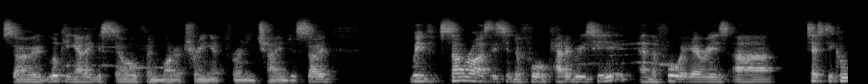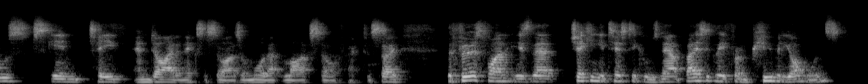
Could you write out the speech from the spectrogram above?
So, looking at it yourself and monitoring it for any changes. So, we've summarized this into four categories here, and the four areas are testicles, skin, teeth, and diet and exercise, or more that lifestyle factor. So, the first one is that checking your testicles. Now, basically, from puberty onwards,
